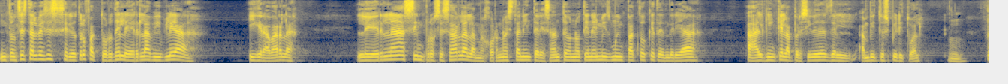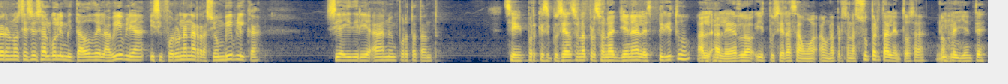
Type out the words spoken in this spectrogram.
Entonces tal vez ese sería otro factor de leer la Biblia y grabarla. Leerla sin procesarla a lo mejor no es tan interesante o no tiene el mismo impacto que tendría a alguien que la percibe desde el ámbito espiritual. Mm pero no sé si es algo limitado de la Biblia y si fuera una narración bíblica, si ahí diría, ah, no importa tanto. Sí, porque si pusieras a una persona llena del espíritu al, leerlo y pusieras a, una persona súper talentosa, no creyente,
